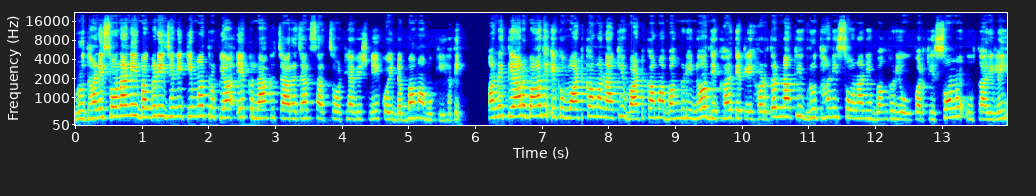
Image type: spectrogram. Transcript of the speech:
વૃદ્ધાની સોનાની બંગડી જેની કિંમત રૂપિયા એક લાખ ચાર હજાર સાતસો અઠ્યાવીસની કોઈ ડબ્બામાં મૂકી હતી. અને ત્યારબાદ એક વાટકામાં નાખી, વાટકામાં બંગડી ન દેખાય તેટલી હળદર નાખી, વૃદ્ધાની સોનાની બંગડીઓ ઉપરથી સોનું ઉતારી લઈ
